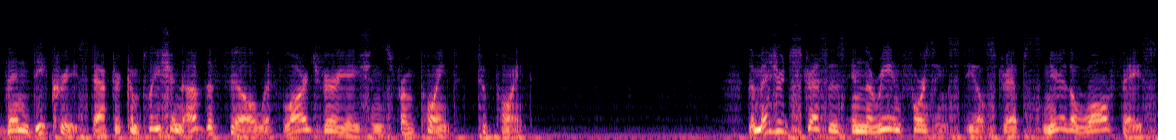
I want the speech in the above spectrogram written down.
then decreased after completion of the fill with large variations from point to point. The measured stresses in the reinforcing steel strips near the wall face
